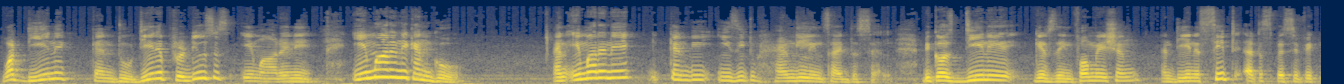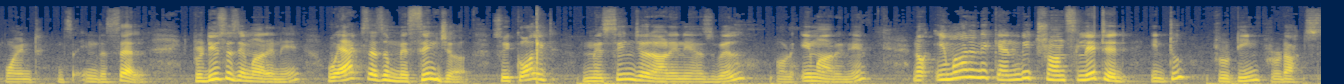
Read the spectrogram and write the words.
what DNA can do DNA produces mRNA. mRNA can go and mRNA can be easy to handle inside the cell because DNA gets the information and DNA sit at a specific point in the cell. It produces mRNA who acts as a messenger. So we call it messenger RNA as well or mRNA. Now mRNA can be translated into protein products.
